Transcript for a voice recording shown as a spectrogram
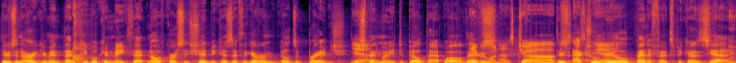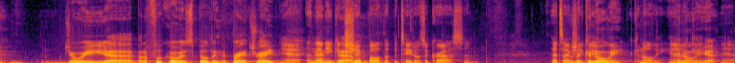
There's an argument that people can make that no, of course it should because if the government builds a bridge, you Yeah. spend money to build that. Well, there's, Everyone has jobs. there's actual Yeah. real benefits because yeah, Joey uh, Buttafuoco is building the bridge, right? Yeah, and then he can um, ship all the potatoes across, and that's The actually good. cannoli. Cannoli. Yeah, Cannoli, okay. yeah. yeah.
